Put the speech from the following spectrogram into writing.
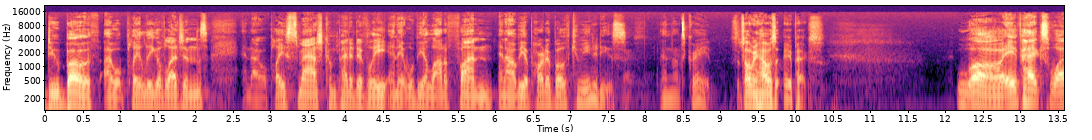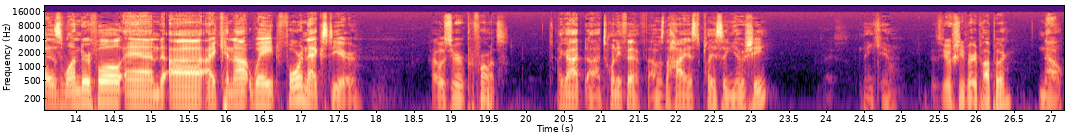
do both. I will play League of Legends and I will play Smash competitively and it will be a lot of fun and I'll be a part of both communities. And that's great. So tell me, how was Apex? Whoa, Apex was wonderful, and uh, I cannot wait for next year. How was your performance? I got uh, 25th. I was the highest placing Yoshi. Nice. Thank you. Is Yoshi very popular? No,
